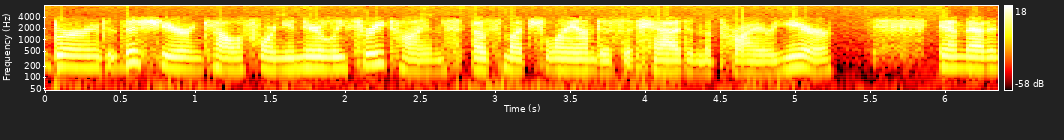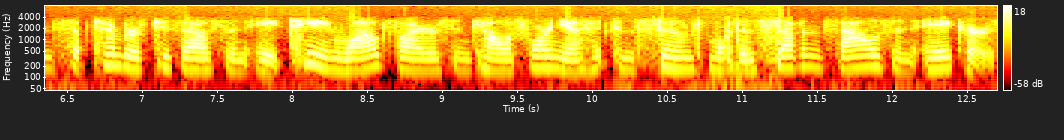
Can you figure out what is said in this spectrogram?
burned this year in California nearly three times as much land as it had in the prior year and that in September of 2018, wildfires in California had consumed more than 7,000 acres.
